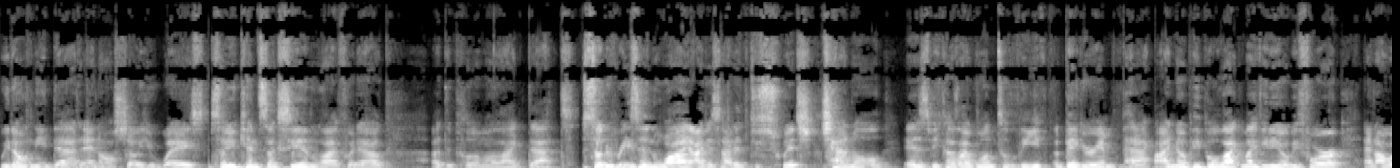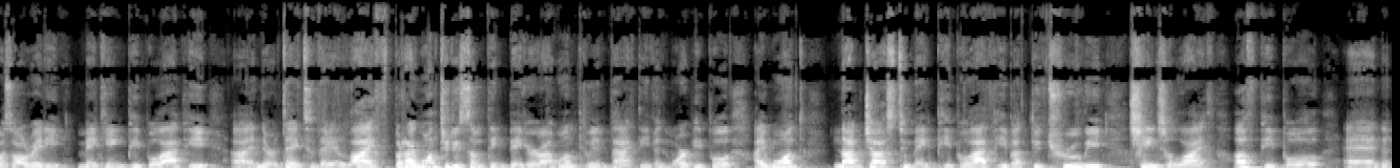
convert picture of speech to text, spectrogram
we don't need that and i'll show you ways so you can succeed in life without a diploma like that. So the reason why I decided to switch channel is because I want to leave a bigger impact. I know people liked my video before and I was already making people happy uh, in their day-to-day -day life, but I want to do something bigger. I want to impact even more people. I want not just to make people happy, but to truly change the life of people and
